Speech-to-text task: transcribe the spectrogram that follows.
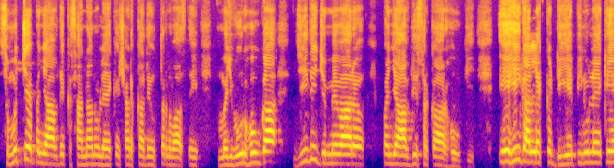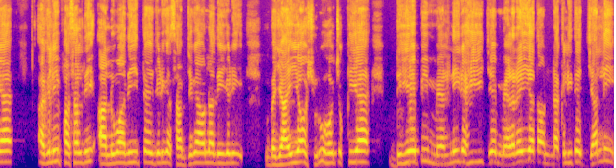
ਸਮੁੱਚੇ ਪੰਜਾਬ ਦੇ ਕਿਸਾਨਾਂ ਨੂੰ ਲੈ ਕੇ ਸੜਕਾਂ ਤੇ ਉਤਰਨ ਵਾਸਤੇ ਮਜਬੂਰ ਹੋਊਗਾ, ਜਿਹਦੀ ਜ਼ਿੰਮੇਵਾਰ ਪੰਜਾਬ ਦੀ ਸਰਕਾਰ ਹੋਊਗੀ। ਇਹੀ ਗੱਲ ਇੱਕ ਡੀਏਪੀ ਨੂੰ ਲੈ ਕੇ ਹੈ। ਅਗਲੀ ਫਸਲ ਦੀ ਆਲੂਆਂ ਦੀ ਤੇ ਜਿਹੜੀਆਂ ਸਬਜ਼ੀਆਂ ਉਹਨਾਂ ਦੀ ਜਿਹੜੀ ਬਜਾਈ ਆ, ਉਹ ਸ਼ੁਰੂ ਹੋ ਚੁੱਕੀ ਹੈ। ਡੀਏਪੀ ਮਿਲ ਨਹੀਂ ਰਹੀ, ਜੇ ਮਿਲ ਰਹੀ ਹੈ ਤਾਂ ਉਹ ਨਕਲੀ ਤੇ ਜਾਲੀ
